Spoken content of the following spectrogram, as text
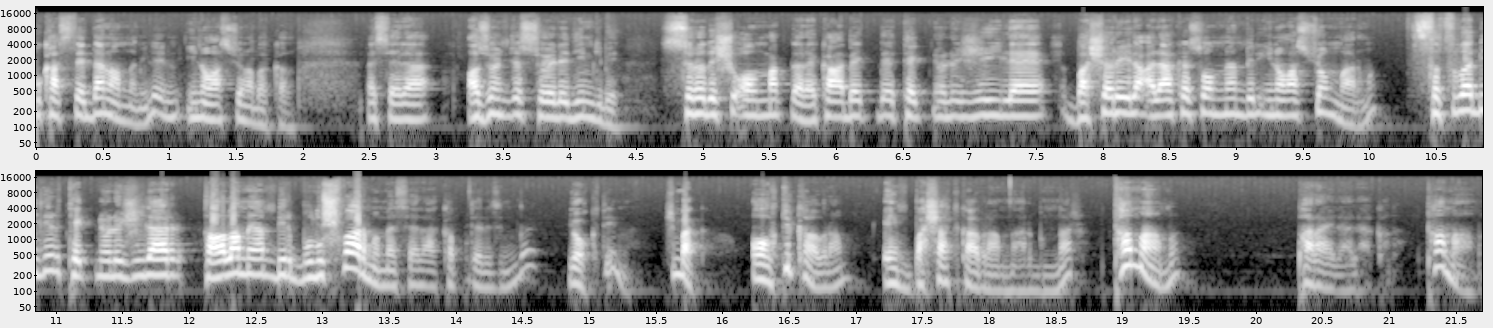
bu kastedilen anlamıyla inovasyona bakalım. Mesela az önce söylediğim gibi sıra dışı olmakla, rekabetle, teknolojiyle, başarıyla alakası olmayan bir inovasyon var mı? Satılabilir teknolojiler sağlamayan bir buluş var mı mesela kapitalizmde? Yok değil mi? Şimdi bak altı kavram, en başat kavramlar bunlar. Tamamı parayla alakalı. Tamamı.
